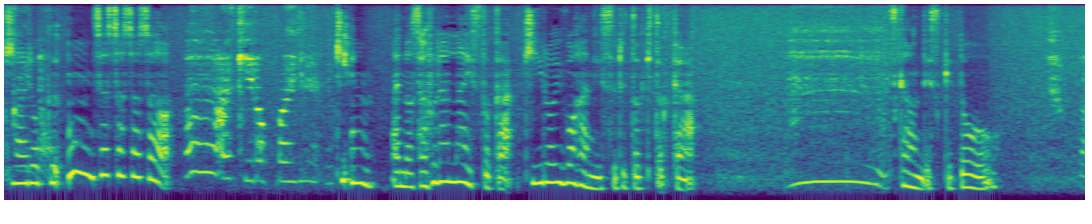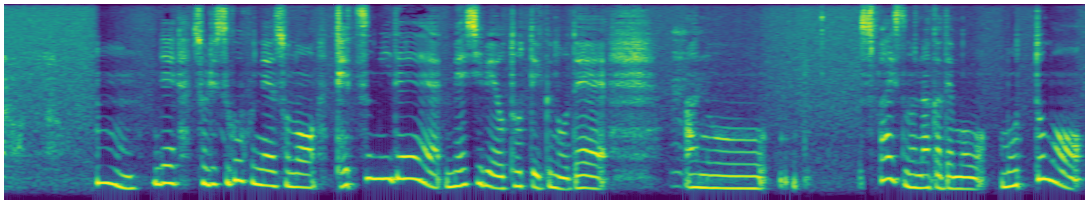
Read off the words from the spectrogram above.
黄色くうんそうそうそうそう。うんあ黄色っぽいね。きうん。あのサフランライスとか黄色いご飯にする時とか使うんですけど。ほど。うんでそれすごくねその鉄味でめしべを取っていくのでうん。あのスパイスの中でも最も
